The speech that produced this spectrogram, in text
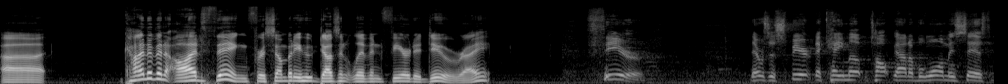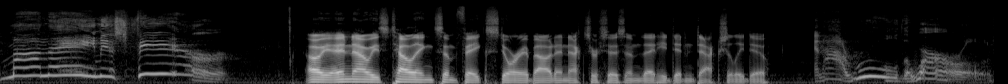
Uh, kind of an odd thing for somebody who doesn't live in fear to do, right? Fear. There was a spirit that came up and talked out of a woman says, My name is fear. Oh yeah, and now he's telling some fake story about an exorcism that he didn't actually do. And I rule the world.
